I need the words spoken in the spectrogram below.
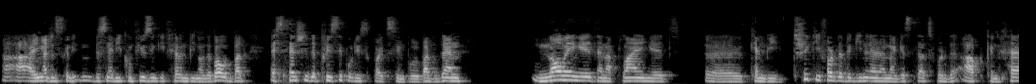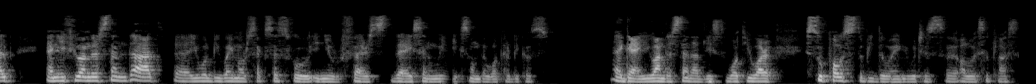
I imagine this may be confusing if you haven't been on the boat, but essentially the principle is quite simple. But then knowing it and applying it uh, can be tricky for the beginner, and I guess that's where the app can help. And if you understand that, uh, you will be way more successful in your first days and weeks on the water because, again, you understand at least what you are supposed to be doing, which is uh, always a plus.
